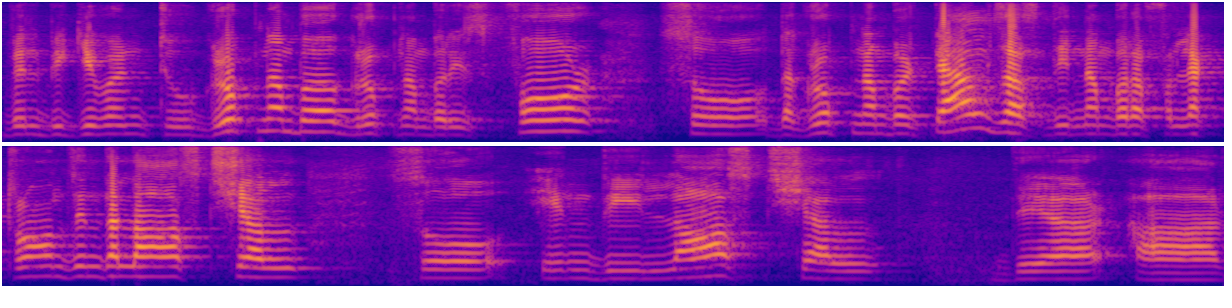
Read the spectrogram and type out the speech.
will be given to group number. Group number is 4. So the group number tells us the number of electrons in the last shell. So in the last shell there are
